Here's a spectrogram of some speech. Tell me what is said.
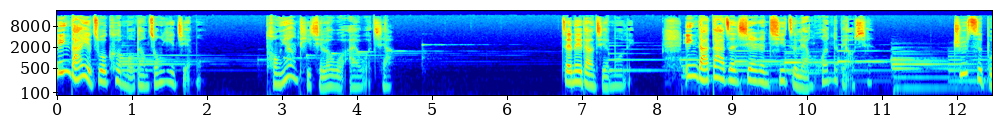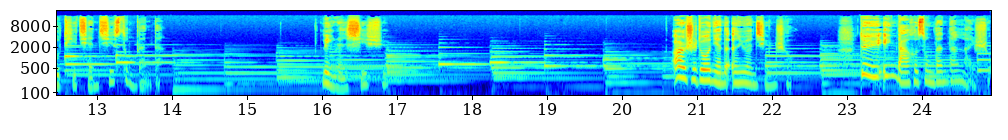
英达也做客某档综艺节目，同样提起了《我爱我家》。在那档节目里，英达大赞现任妻子梁欢的表现，只字不提前妻宋丹丹，令人唏嘘。二十多年的恩怨情仇，对于英达和宋丹丹来说。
